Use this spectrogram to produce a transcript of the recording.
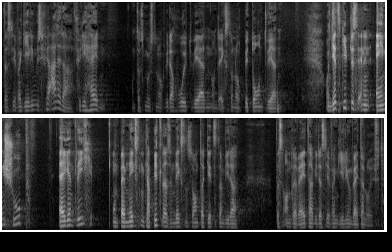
das Evangelium ist für alle da, für die Heiden. Und das musste noch wiederholt werden und extra noch betont werden. Und jetzt gibt es einen Einschub eigentlich und beim nächsten Kapitel, also am nächsten Sonntag, geht es dann wieder das andere weiter, wie das Evangelium weiterläuft.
